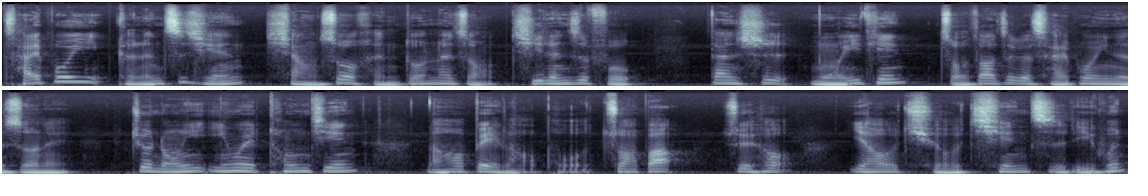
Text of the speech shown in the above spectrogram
财破印可能之前享受很多那种齐人之福，但是某一天走到这个财破印的时候呢，就容易因为通奸，然后被老婆抓包，最后要求签字离婚。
